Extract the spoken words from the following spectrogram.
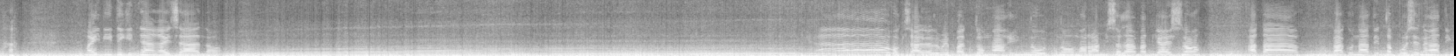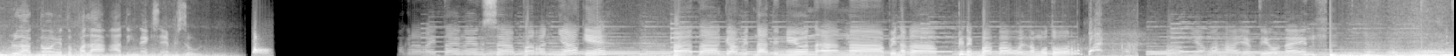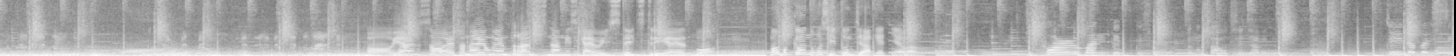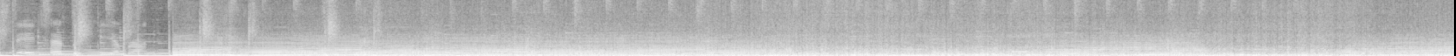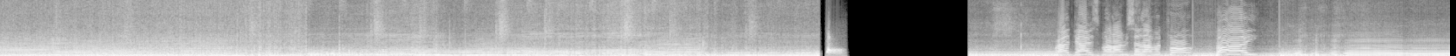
may didikit niya kahit sa ano Ah, lumipad tong aking note no. Maraming salamat guys no. At ah, bago natin tapusin ang ating vlog no, ito pala ang ating next episode. Magra-ride tayo ngayon sa Paranaque at ah, gamit natin ngayon ang ah, pinaka pinagbabawal na motor. Ang Yamaha MT-09. Oh, yan. So, ito na yung entrance ng Skyway Stage 3. Ayan po. Ma'am, magkano kasi itong jacket niya, ma'am? For 150 sir. Anong tawag sa jacket? JW68 sir, but Kia brand. Maraming salamat po. Bye!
